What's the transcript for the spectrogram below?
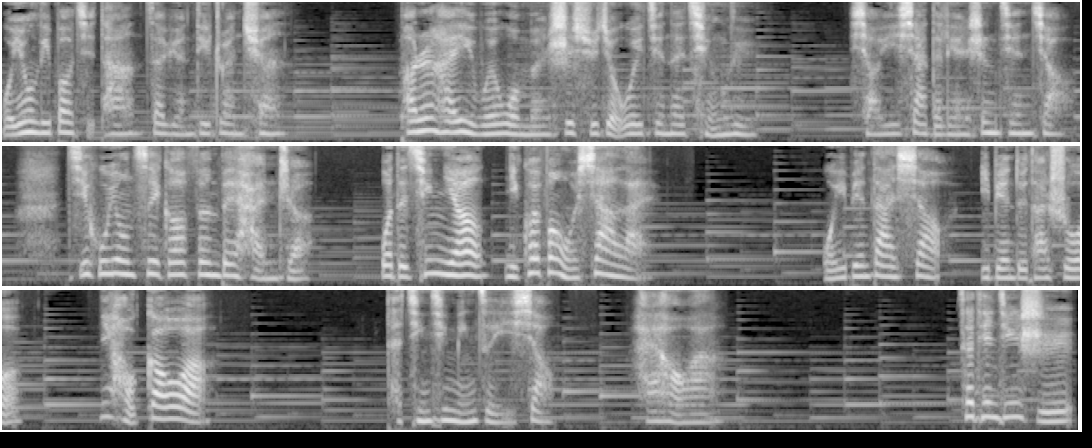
我用力抱起他，在原地转圈。旁人还以为我们是许久未见的情侣。小伊吓得连声尖叫，几乎用最高分贝喊着：“我的亲娘，你快放我下来！”我一边大笑，一边对他说：“你好高啊！”他轻轻抿嘴一笑：“还好啊。”在天津时，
